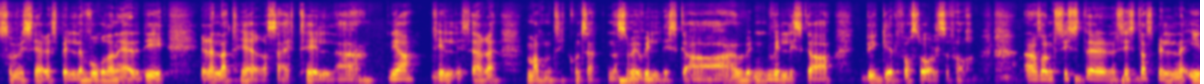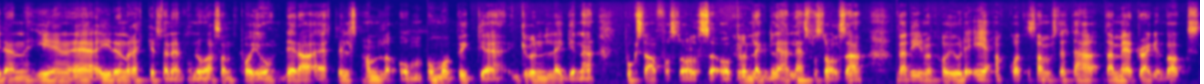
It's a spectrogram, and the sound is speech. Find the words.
som vi ser i spillet, hvordan er det de relaterer seg til, eh, ja, til disse matematikkonseptene som vi vil de skal, vil de skal bygge en forståelse for. Altså, de siste, siste spillene i den, i, eh, i den rekken som jeg nevnte nå, altså, Poyo, det er da et spill som handler om, om å bygge grunnleggende bokstavforståelse og grunnleggende leseforståelse. Verdien med Poyo det er akkurat det samme som dette her med Dragonbox.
